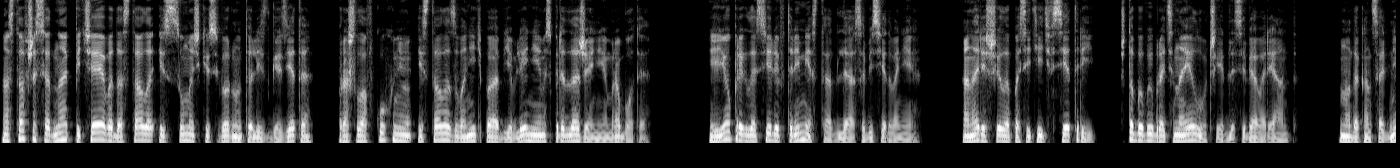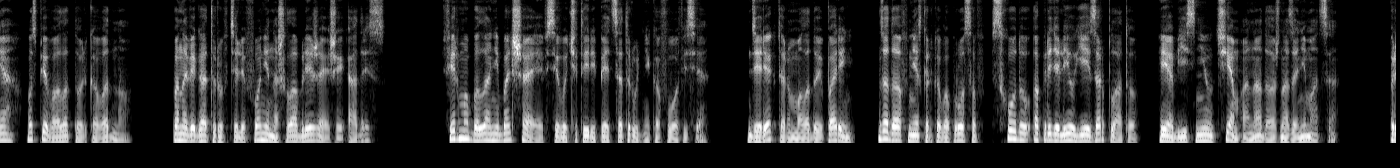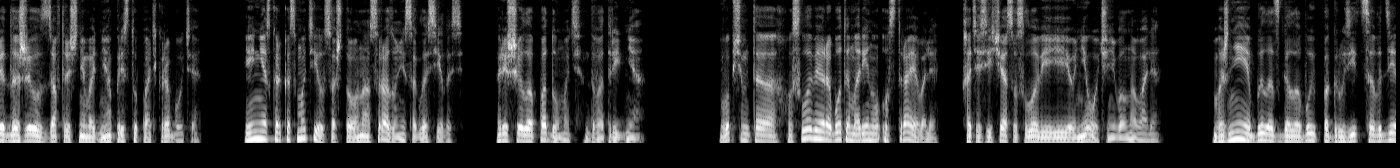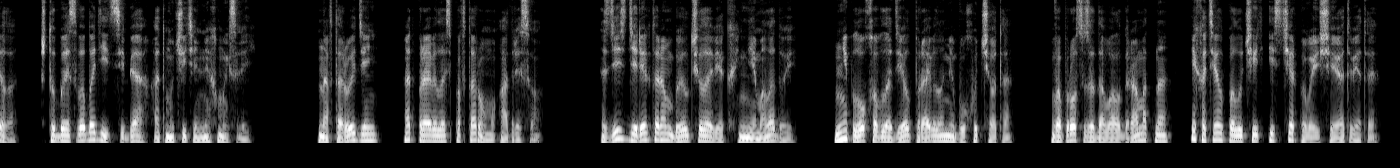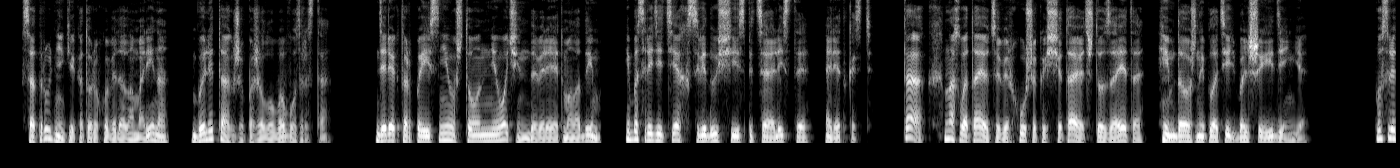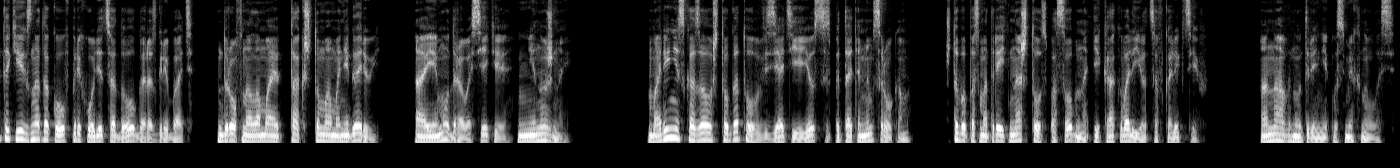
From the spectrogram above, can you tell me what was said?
Оставшись одна, Печаева достала из сумочки свернутый лист газеты, прошла в кухню и стала звонить по объявлениям с предложением работы. Ее пригласили в три места для собеседования. Она решила посетить все три, чтобы выбрать наилучший для себя вариант. Но до конца дня успевала только в одно. По навигатору в телефоне нашла ближайший адрес. Фирма была небольшая, всего 4-5 сотрудников в офисе. Директор, молодой парень, задав несколько вопросов, сходу определил ей зарплату и объяснил, чем она должна заниматься. Предложил с завтрашнего дня приступать к работе. И несколько смутился, что она сразу не согласилась. Решила подумать 2-3 дня. В общем-то, условия работы Марину устраивали, хотя сейчас условия ее не очень волновали. Важнее было с головой погрузиться в дело, чтобы освободить себя от мучительных мыслей. На второй день отправилась по второму адресу. Здесь директором был человек немолодой. Неплохо владел правилами бухучета. Вопросы задавал грамотно и хотел получить исчерпывающие ответы. Сотрудники, которых увидала Марина, были также пожилого возраста. Директор пояснил, что он не очень доверяет молодым, ибо среди тех сведущие специалисты – редкость. Так, нахватаются верхушек и считают, что за это им должны платить большие деньги. После таких знатоков приходится долго разгребать. Дров наломают так, что мама не горюй, а ему дровосеки не нужны. Марине сказал, что готов взять ее с испытательным сроком, чтобы посмотреть, на что способна и как вольется в коллектив. Она внутренне усмехнулась.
